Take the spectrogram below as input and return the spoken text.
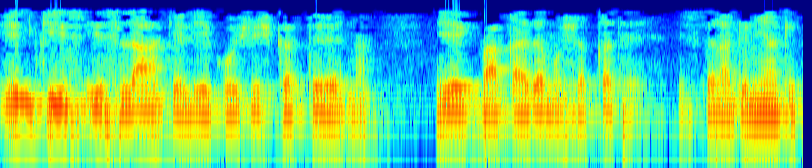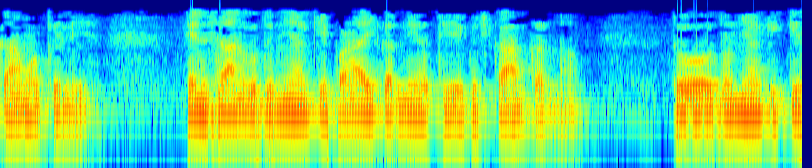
ان کی اصلاح کے لیے کوشش کرتے رہنا۔ یہ ایک باقاعدہ مشقت ہے اس طرح دنیا کے کاموں کے لیے۔ انسان کو دنیا کی پڑھائی کرنی ہوتی ہے، کچھ کام کرنا۔ ہو تو دنیا کی کس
